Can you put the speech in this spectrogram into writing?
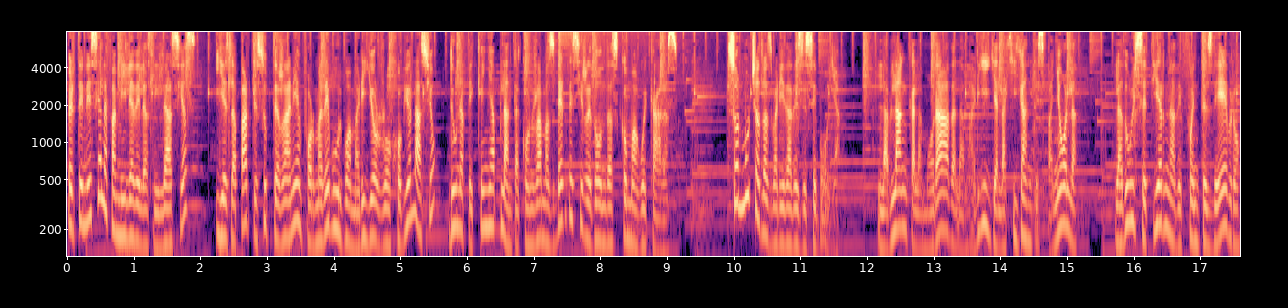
Pertenece a la familia de las liláceas y es la parte subterránea en forma de bulbo amarillo rojo violáceo de una pequeña planta con ramas verdes y redondas como ahuecadas. Son muchas las variedades de cebolla. La blanca, la morada, la amarilla, la gigante española, la dulce tierna de Fuentes de Ebro,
